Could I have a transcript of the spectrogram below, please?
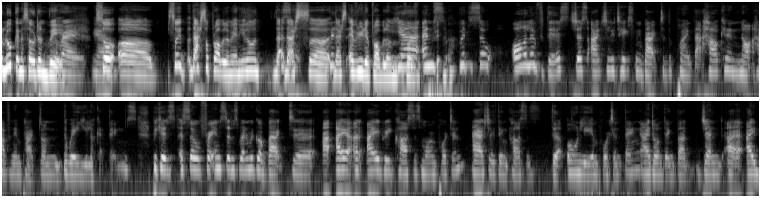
to look in a certain way. Right. Yeah. So uh, so that's the problem, and you know that, that's uh, but- that's everyday problem. yeah for and but so all of this just actually takes me back to the point that how can it not have an impact on the way you look at things because uh, so for instance when we go back to i i, I agree class is more important i actually think class is the only important thing i don't think that gen i, I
